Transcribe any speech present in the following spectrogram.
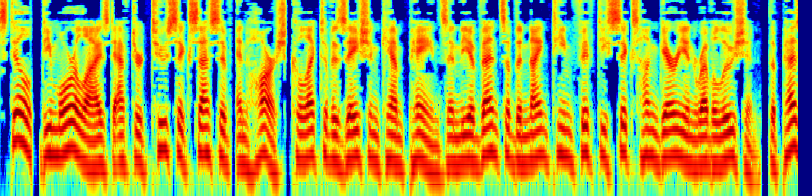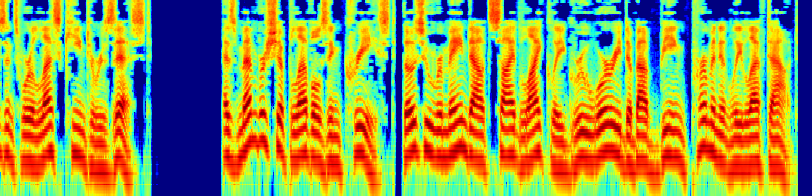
Still, demoralized after two successive and harsh collectivization campaigns and the events of the 1956 Hungarian Revolution, the peasants were less keen to resist. As membership levels increased, those who remained outside likely grew worried about being permanently left out.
